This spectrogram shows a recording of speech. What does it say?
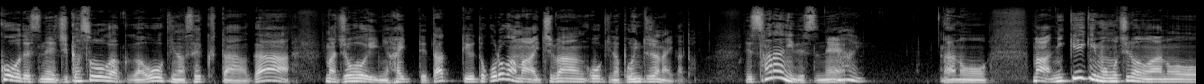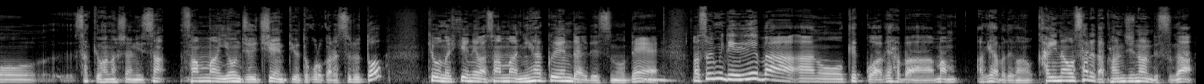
構ですね、時価総額が大きなセクターが、まあ、上位に入ってたっていうところが、まあ、一番大きなポイントじゃないかと。で、さらにですね、はい、あの、まあ、日経平均ももちろん、あの、さっきお話したように 3, 3万41円っていうところからすると、今日の引け値は3万200円台ですので、うん、まあ、そういう意味で言えば、あの、結構上げ幅、まあ、上げ幅で買い直された感じなんですが、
